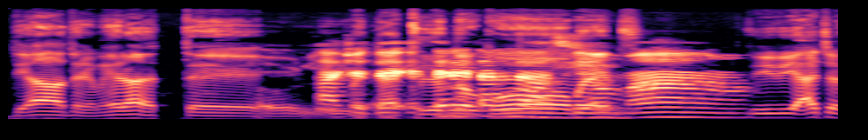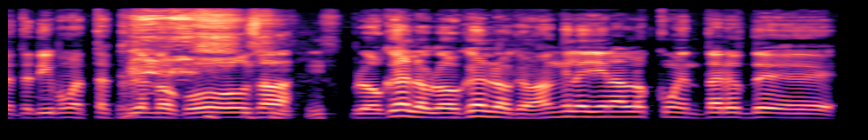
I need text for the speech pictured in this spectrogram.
Diatre, mira, este... Está este, este escribiendo retardación, comments. Sí, este tipo me está escribiendo cosas. bloqueenlo, bloqueenlo, que van y le llenan los comentarios de,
